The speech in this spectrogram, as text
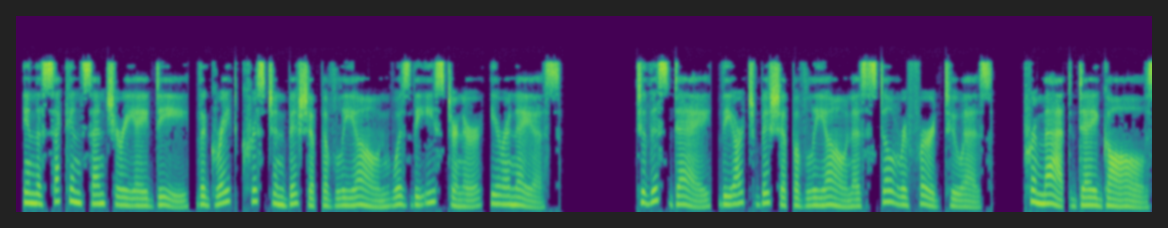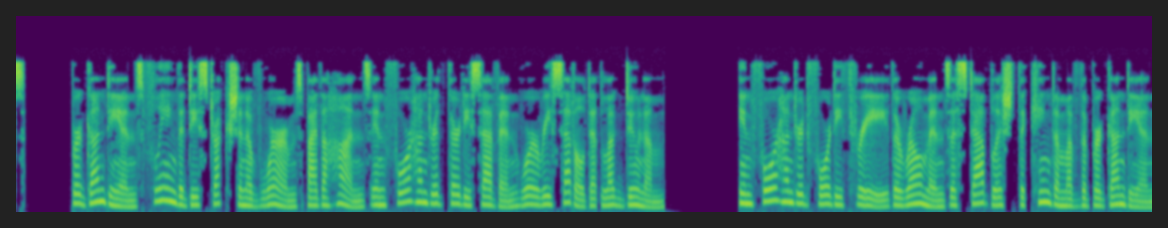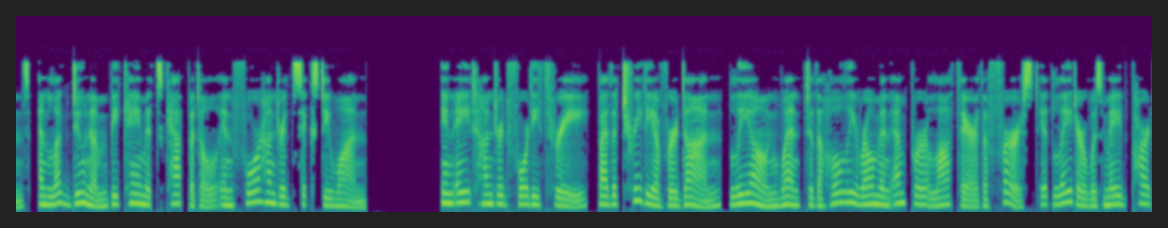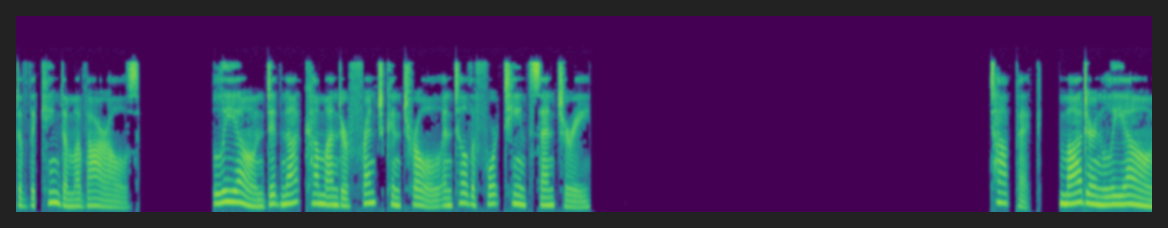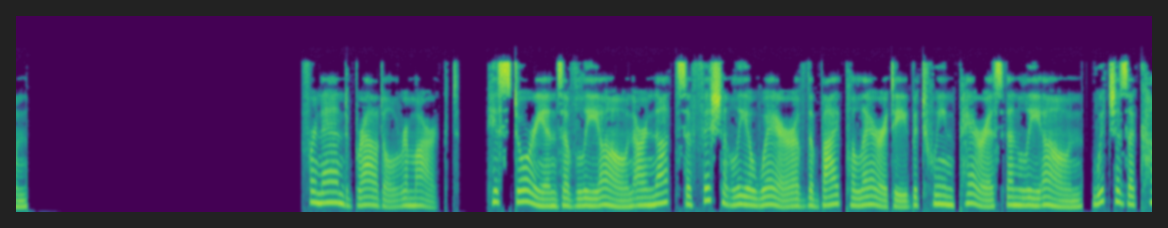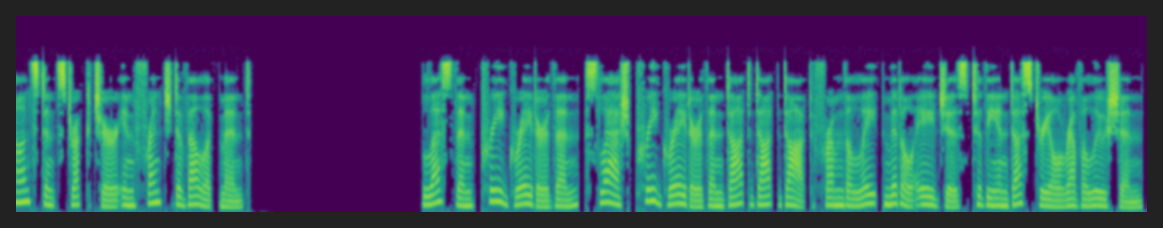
In the 2nd century AD, the great Christian bishop of Lyon was the Easterner, Irenaeus. To this day, the Archbishop of Lyon is still referred to as «Primat des Gaules». Burgundians fleeing the destruction of Worms by the Huns in 437 were resettled at Lugdunum. In 443 the Romans established the Kingdom of the Burgundians, and Lugdunum became its capital in 461. In 843, by the Treaty of Verdun, Lyon went to the Holy Roman Emperor Lothair I. It later was made part of the Kingdom of Arles. Lyon did not come under French control until the 14th century. Modern Lyon Fernand Braudel remarked, Historians of Lyon are not sufficiently aware of the bipolarity between Paris and Lyon, which is a constant structure in French development, less than pre greater than slash pre greater than dot dot dot from the late Middle Ages to the Industrial Revolution.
